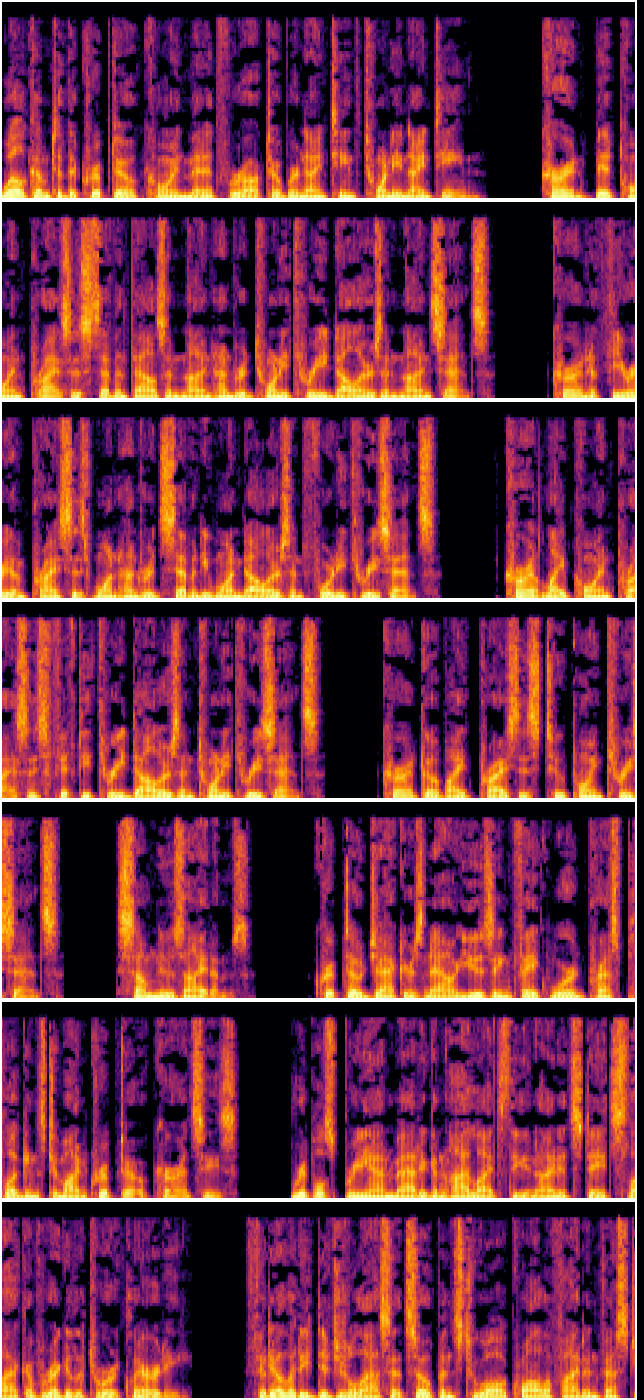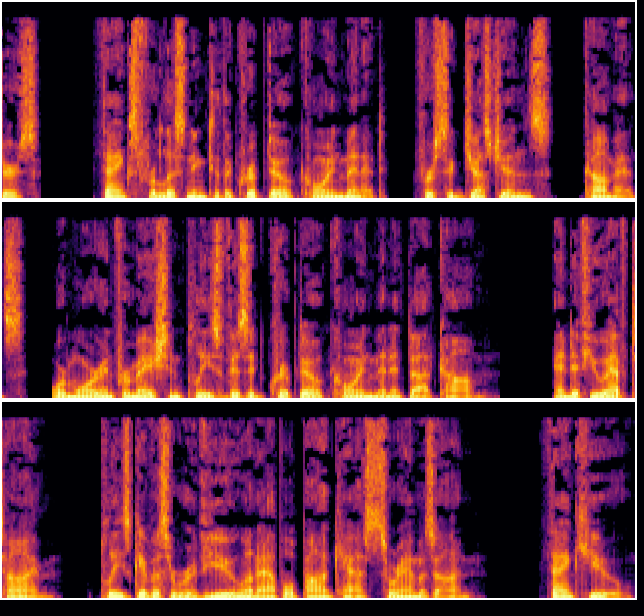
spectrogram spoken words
Welcome to the Crypto Coin Minute for October 19, 2019. Current Bitcoin price is $7,923.09. Current Ethereum price is $171.43. Current Litecoin price is $53.23. Current GoByte price is 2.3 cents. Some news items. Cryptojackers now using fake WordPress plugins to mine cryptocurrencies. Ripple's Breanne Madigan highlights the United States' lack of regulatory clarity. Fidelity Digital Assets opens to all qualified investors. Thanks for listening to the Crypto Coin Minute. For suggestions, comments, or more information please visit cryptocoinminute.com. And if you have time, please give us a review on Apple Podcasts or Amazon. Thank you.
